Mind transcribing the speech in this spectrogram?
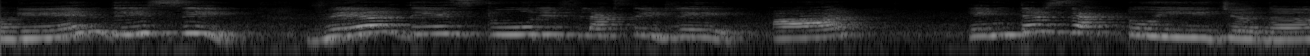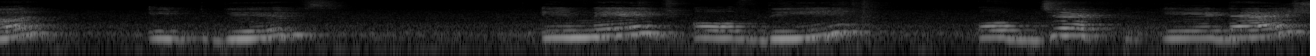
again the C. Where these two reflected ray are intersect to each other, it gives image of the object a dash,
